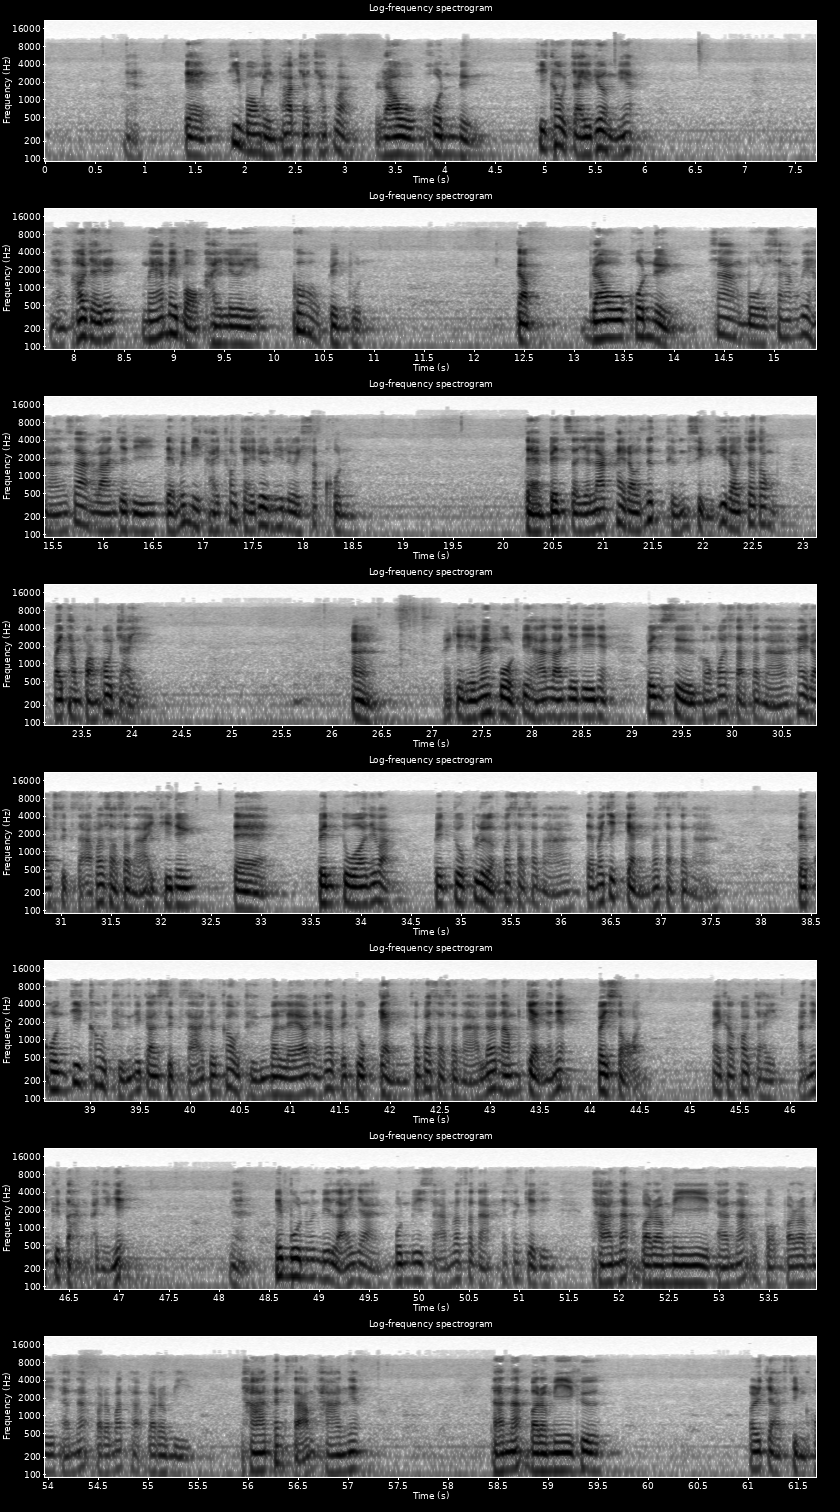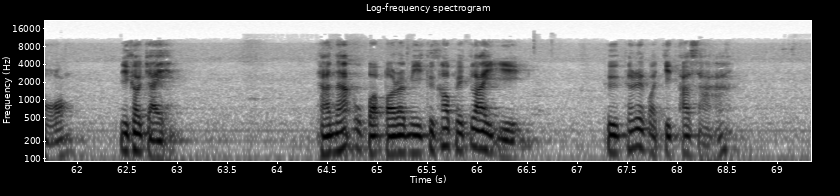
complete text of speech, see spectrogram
นะแต่ที่มองเห็นภาพชัดๆว่า เราคนหนึ่งที่เข้าใจเรื่องเนี้ยนะเข้าใจเลยแม้ไม่บอกใครเลย ก็เป็นบุญ กับเราคนหนึ่ง สร้างโบสถ์สร้างวิหารสร้างลานเจดีย์แต่ไม่มีใครเข้าใจเรื่องนี้เลยสักคน แต่เป็นสัญลักษณ์ให้เรานึกถึงสิ่งที่เราจะต้องไปทำความเข้าใจ จะเห็นไหมโบสถ์วิหารลานเจดีย์เนี่ยเป็นสื่อของพระศาสนาให้เราศึกษาพระศาสนาอีกทีนึง แต่เป็นตัวที่ว่าเป็นตัวเปลือกพระศาสนา แต่ไม่ใช่แก่นพระศาสนา แต่คนที่เข้าถึงในการศึกษาจนเข้าถึงมาแล้วเนี่ยก็เป็นตัวแก่นของพระศาสนา แล้วนำแก่นอันเนี้ยไปสอนให้เขาเข้าใจ อันนี้คือต่างกันอย่างเงี้นะในบุญมันมีหลายอย่าง บุญมีสามลักษณะให้สังเกตดีฐานะบารมี ฐานะอุปบารมี ฐานะปรมัตถบารมี ทานทั้งสามทานเนี่ยฐานะบารมีคือบริจาคสิ่งของนี่เข้าใจ ฐานะอุปบารมีคือเข้าไปใกล้อีก คือเขาเรียกว่าจิตอาสา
